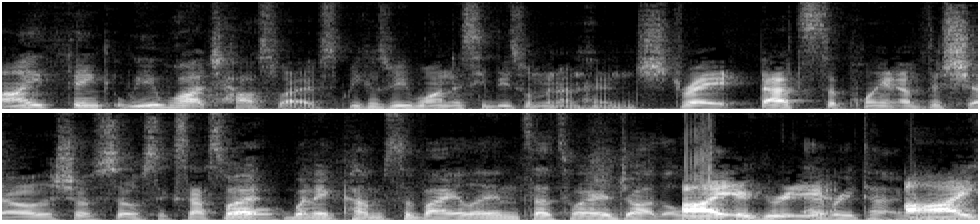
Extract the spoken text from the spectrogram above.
I think we watch Housewives because we want to see these women unhinged, right? That's the point of the show. The show's so successful. but when it comes to violence, that's why I draw the line. I agree. every time. I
